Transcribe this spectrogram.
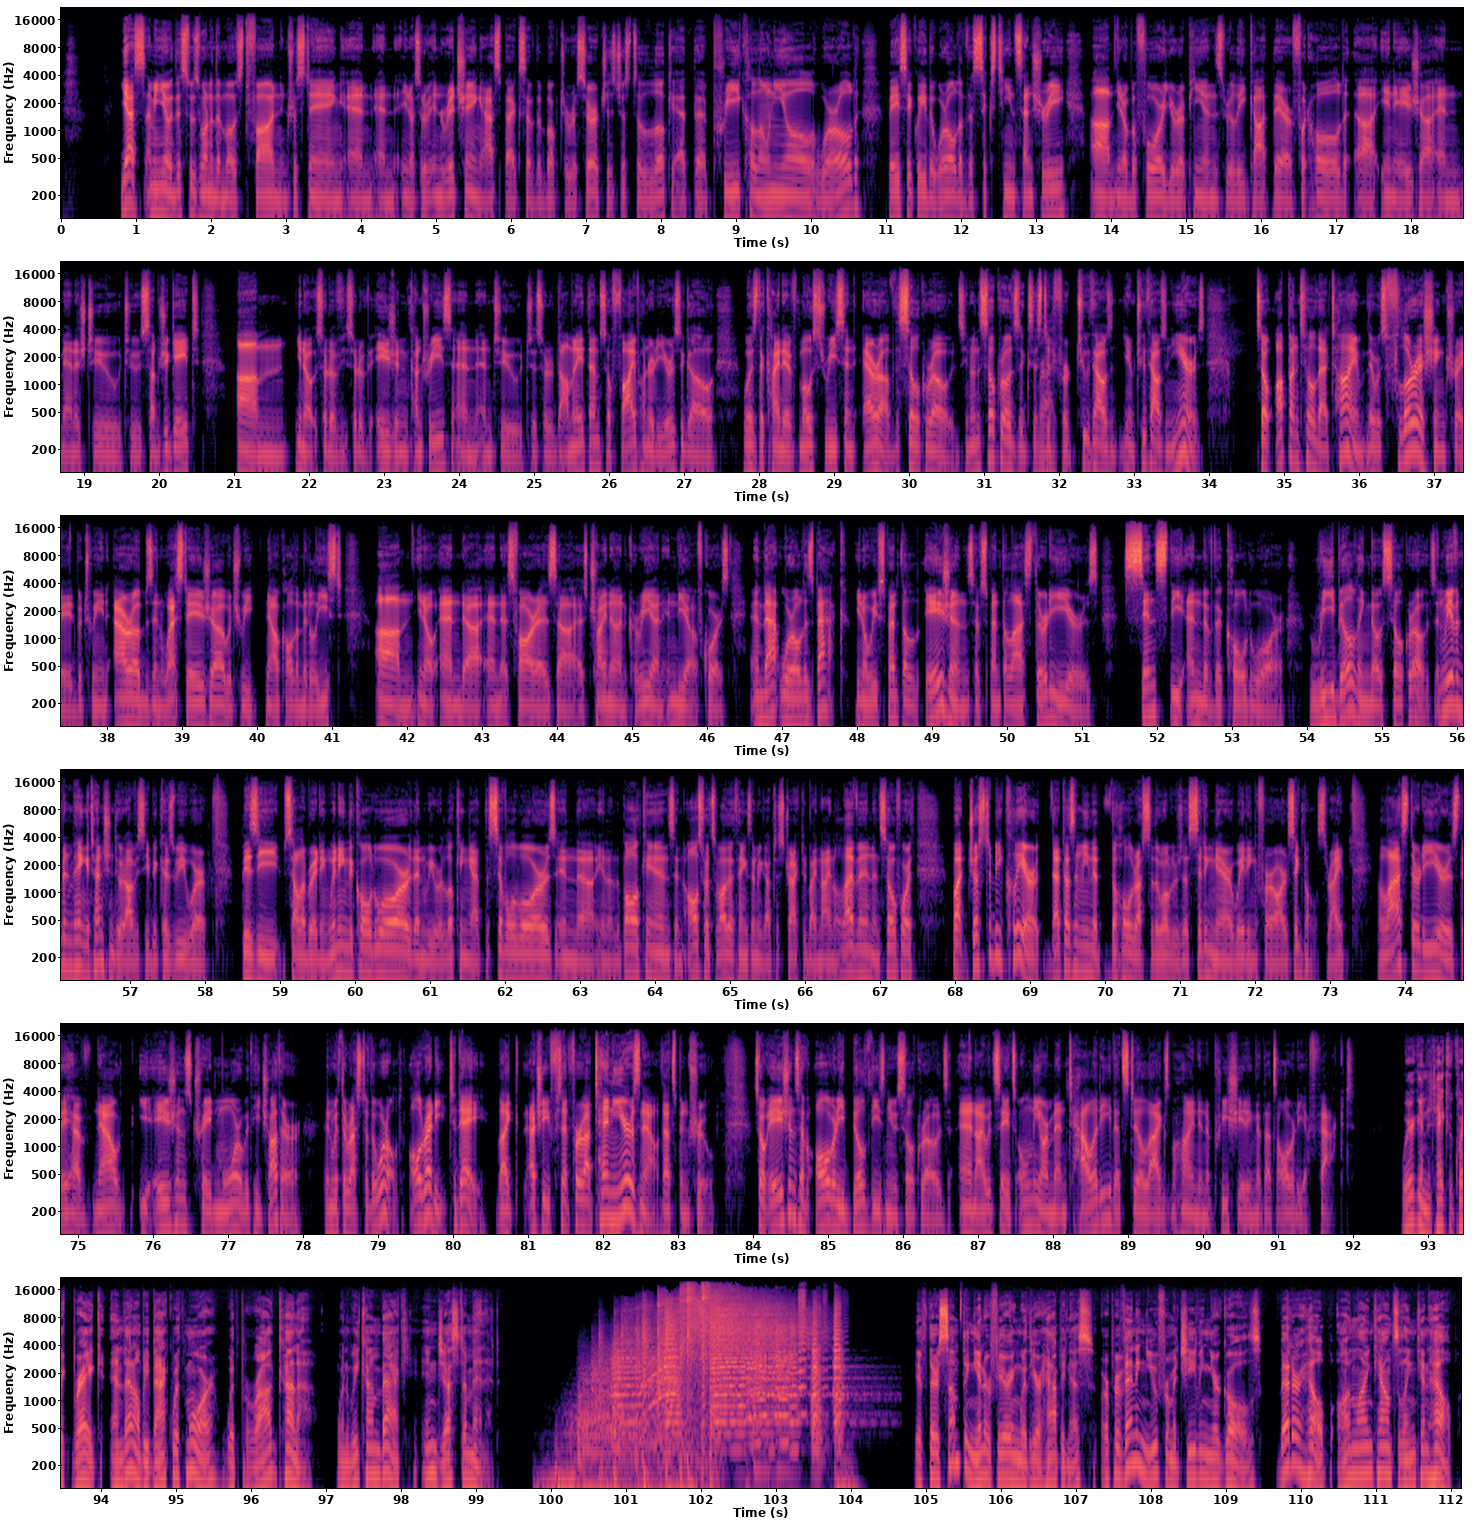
Yes, I mean, you know, this was one of the most fun, interesting, and and you know, sort of enriching aspects of the book to research is just to look at the pre-colonial world, basically the world of the 16th century. Um, you know, before Europeans really got their foothold uh, in Asia and managed to to subjugate um, you know, sort of sort of Asian countries and and to to sort of dominate them. So 500 years ago was the kind of most recent era of the Silk Roads. You know, and the Silk Roads existed right. for 2,000 you know 2,000 years. So up until that time, there was flourishing trade between Arabs in West Asia, which we now call the Middle East, um, you know, and uh, and as far as uh, as China and Korea and India, of course, and that world is back. You know, we've spent the Asians have spent the last thirty years since the end of the Cold War rebuilding those Silk Roads, and we haven't been paying attention to it, obviously, because we were busy celebrating winning the Cold War. Then we were looking at the civil wars in the know the Balkans and all sorts of other things. Then we got distracted by 9/11 and so forth. But just to be clear, that doesn't mean that the whole rest of the world was just sitting there waiting for our signals, right? In the last 30 years, they have now Asians trade more with each other than with the rest of the world already today. Like actually for about 10 years now, that's been true. So Asians have already built these new Silk Roads, and I would say it's only our mentality that still lags behind in appreciating that that's already a fact. We're going to take a quick break, and then I'll be back with more with Parag Khanna when we come back in just a minute. If there's something interfering with your happiness or preventing you from achieving your goals, BetterHelp Online Counseling can help.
